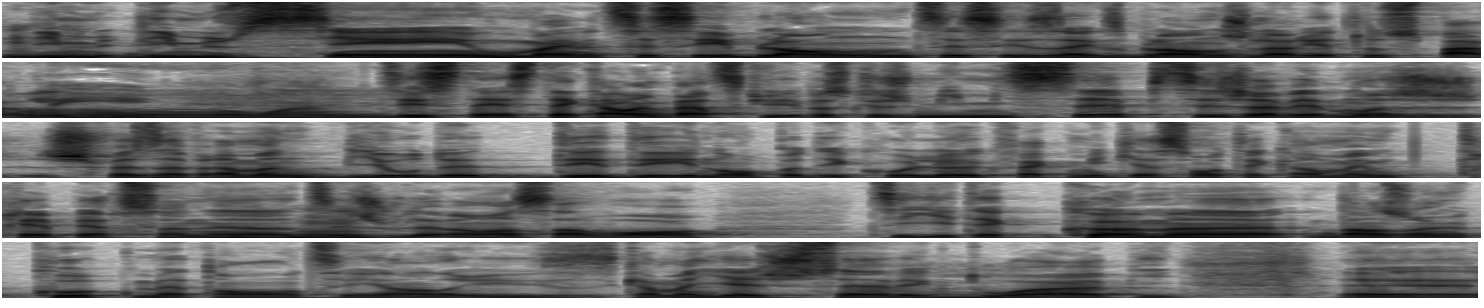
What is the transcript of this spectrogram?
les, mm-hmm. les, musiciens ou même ses blondes, ses ex-blondes, je leur ai tous parlé. Ah, c'était quand même particulier parce que je m'immisçais. Moi, je faisais vraiment une bio de d'aider, non pas des colocs. Fait que mes questions étaient quand même très personnelles. Mm-hmm. Je voulais vraiment savoir sais, il était comment dans un couple, mettons, tu sais, André, comment il agissait avec mm. toi, puis... Euh,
